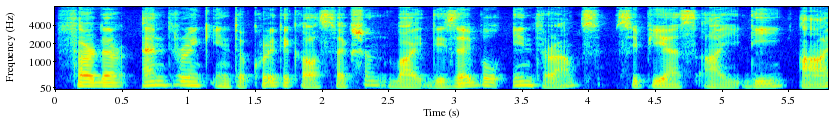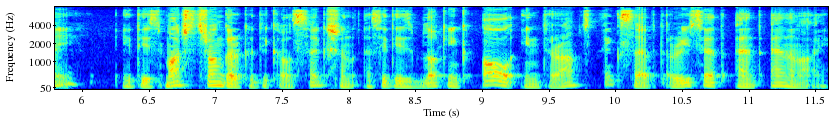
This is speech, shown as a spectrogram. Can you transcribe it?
further entering into critical section by disable interrupts CPS ID I. It is much stronger critical section as it is blocking all interrupts except reset and NMI.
